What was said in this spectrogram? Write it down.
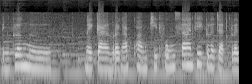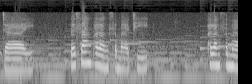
เป็นเครื่องมือ ในการระงับความคิดฟุ้งซ่านที่กระจัดกระจาย และสร้างพลังสมาธิ พลังสมา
